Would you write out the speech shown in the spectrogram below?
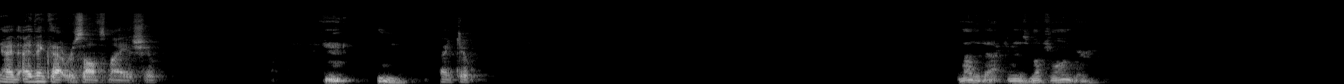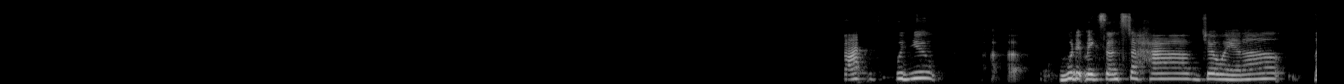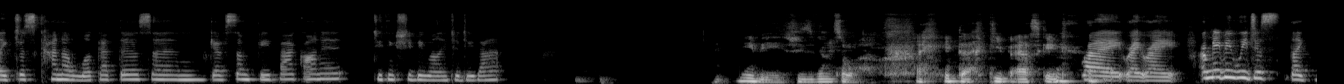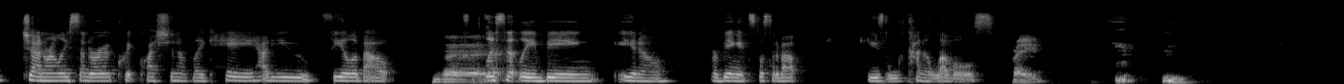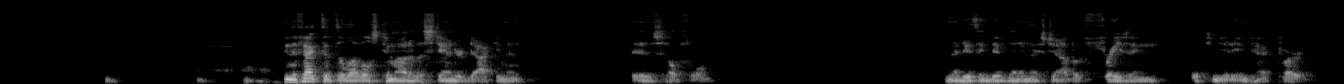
Yeah, I, I think that resolves my issue. Thank you. Now the document is much longer. Matt, would you uh, would it make sense to have joanna like just kind of look at this and give some feedback on it do you think she'd be willing to do that Maybe she's been so. I hate to keep asking. right right right or maybe we just like generally send her a quick question of like hey how do you feel about The explicitly being you know or being explicit about these kind of levels right. And the fact that the levels come out of a standard document is helpful. And I do think they've done a nice job of phrasing the community impact part.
